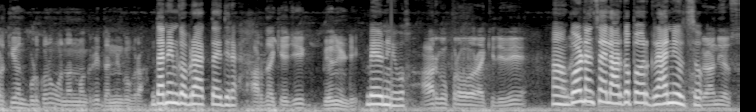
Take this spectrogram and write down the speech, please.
ಪ್ರತಿಯೊಂದು ಬುಡ್ಕೊಂಡು ಒಂದೊಂದು ಮಂಕ್ರಿ ದನ್ನಿನ ಗೊಬ್ಬರ ದನಿನ ಗೊಬ್ಬರ ಹಾಕ್ತಾ ಇದ್ದೀರಾ? ಅರ್ಧ ಕೆ ಜಿ ಬೇವಿನ ಹಿಂಡಿ ನೀವು ಆರ್ಗೋ ಪವರ್ ಹಾಕಿದ್ದೀವಿ. ಹಾಂ ಗೋಲ್ಡನ್ ಸಾಯಿಲ್ ಆರ್ಗೋ ಪವರ್ ಗ್ರ್ಯಾನ್ಯೂಲ್ಸು ಗ್ರಾನ್ಯೂಲ್ಸ್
